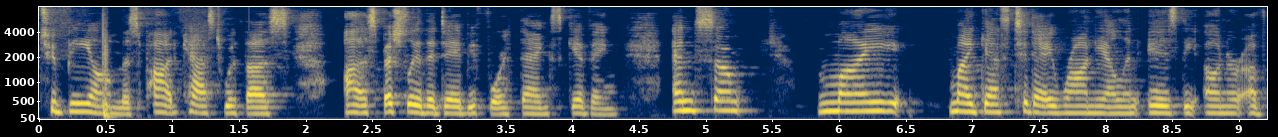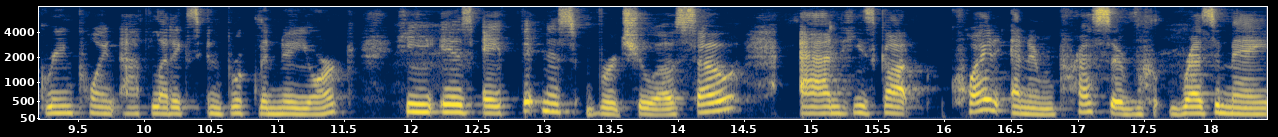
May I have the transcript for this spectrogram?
to be on this podcast with us, uh, especially the day before Thanksgiving. And so, my my guest today, Ron Yellen, is the owner of Greenpoint Athletics in Brooklyn, New York. He is a fitness virtuoso and he's got quite an impressive resume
